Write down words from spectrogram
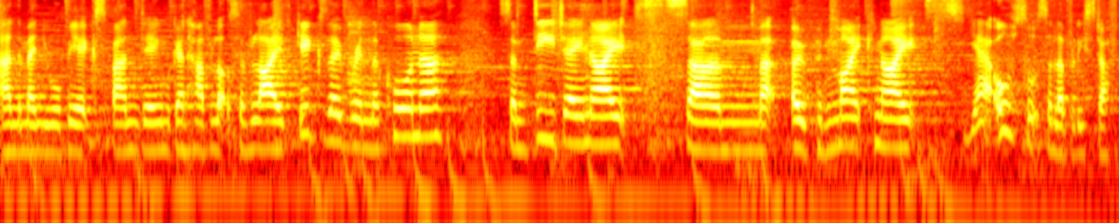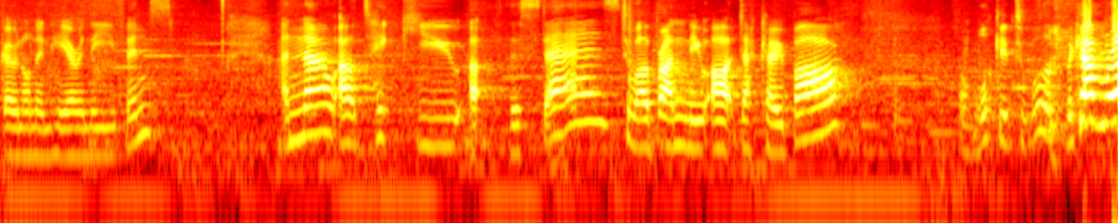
and the menu will be expanding. We're going to have lots of live gigs over in the corner, some DJ nights, some open mic nights, yeah, all sorts of lovely stuff going on in here in the evenings. And now I'll take you up the stairs to our brand new Art Deco bar. I'm walking towards the camera.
